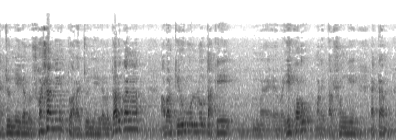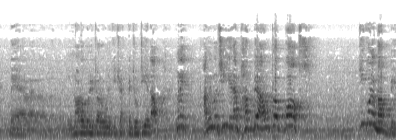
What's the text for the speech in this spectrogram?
একজন নিয়ে গেল শ্মশানে, তো আরেকজন নিয়ে গেল দ্বারকানাথ। আবার কেউ বলল, তাকে এ করো। মানে তার সঙ্গে একটা নরবলি টরবলি কিছু একটা জটিয়ে দাও। মানে আমি বলছি, এরা ভাববে আউট অফ বক্স কি করে ভাববে?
